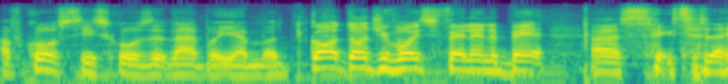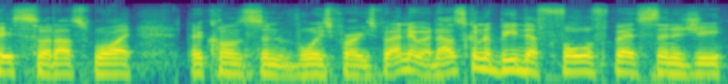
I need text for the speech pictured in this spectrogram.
Of course, he scores it there, but yeah, got a dodgy voice, feeling a bit uh, sick today, so that's why the constant voice breaks. But anyway, that's going to be the fourth best synergy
